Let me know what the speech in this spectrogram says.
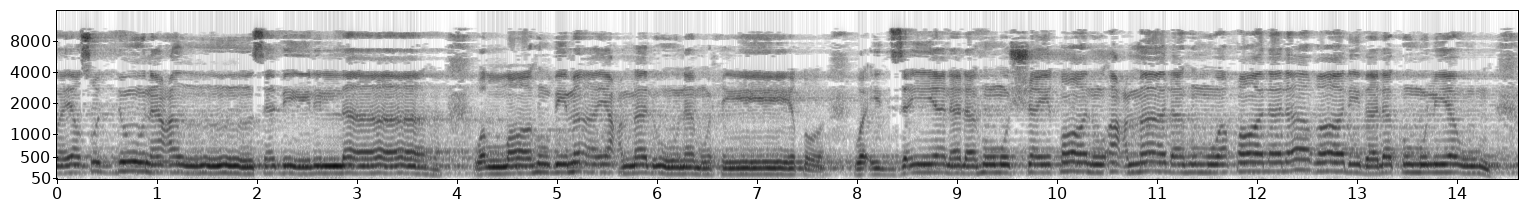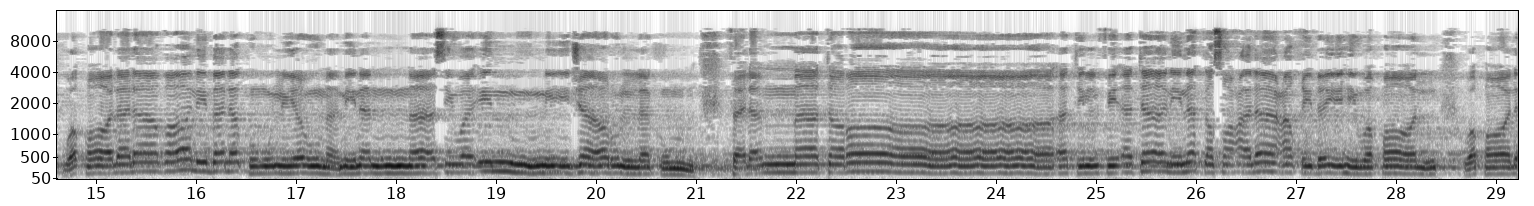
ويصدون عن سبيل الله والله بما يعملون محيط وإذ زين لهم الشيطان أعمالهم وقال لا غالب لكم اليوم وقال لا غالب لكم اليوم من الناس وإني جار لكم فلما تراءت الفئتان نكص على عقبيه وقال وقال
